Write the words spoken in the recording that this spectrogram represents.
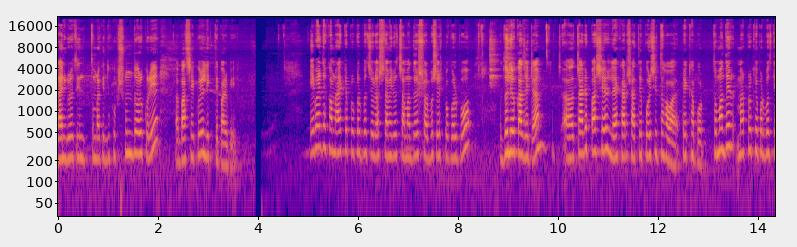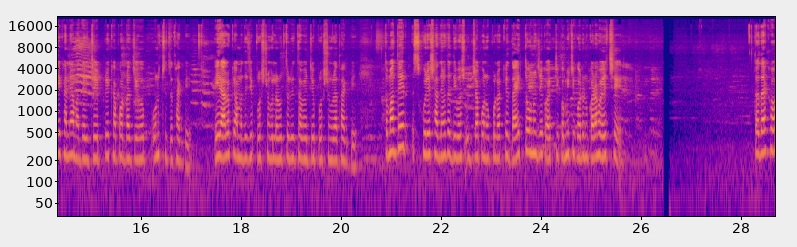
লাইনগুলো তোমরা কিন্তু খুব সুন্দর করে বাছাই করে লিখতে পারবে। এবার দেখো আমরা আরেকটা প্রকল্প চলে আসলাম, এটা হচ্ছে আমাদের সর্বশেষ প্রকল্প, দলীয় কাজ এটা। চারপাশের লেখার সাথে পরিচিত হওয়া প্রেক্ষাপট। তোমাদের মানে প্রেক্ষাপট বলতে এখানে আমাদের যে প্রেক্ষাপট বা যে অনুচ্ছেদটা থাকবে, এর আলোকে আমাদের যে প্রশ্নগুলোর উত্তর দিতে হবে, যে প্রশ্নগুলো থাকবে তোমাদের স্কুলে স্বাধীনতা দিবস উদযাপন উপলক্ষে দায়িত্ব অনুযায়ী কয়েকটি কমিটি গঠন করা হয়েছে। তো দেখো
